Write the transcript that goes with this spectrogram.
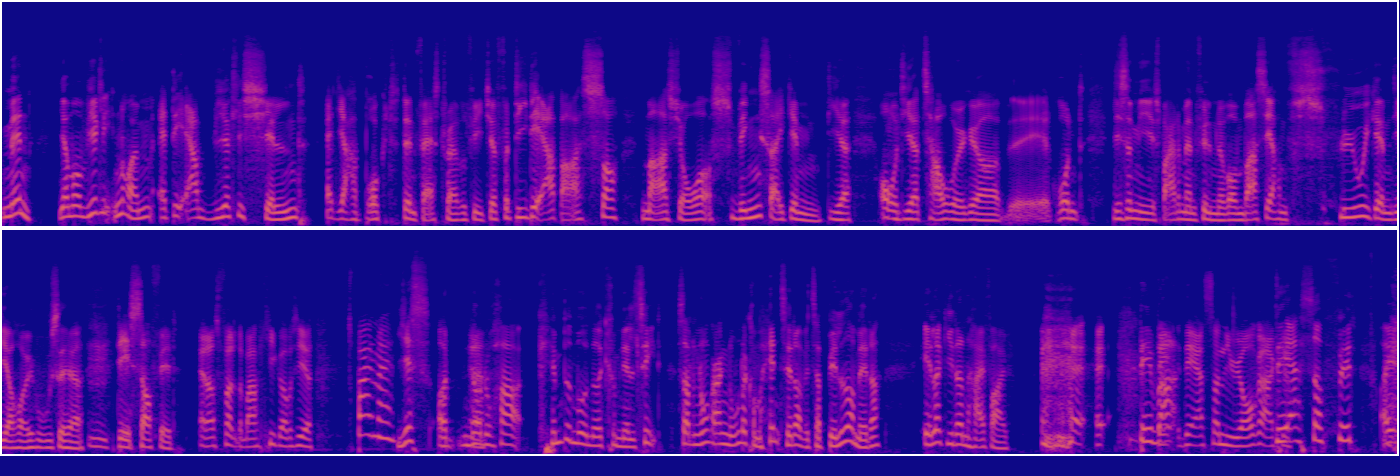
Men jeg må virkelig indrømme, at det er virkelig sjældent, at jeg har brugt den fast travel feature, fordi det er bare så meget sjovere at svinge sig igennem de her, over de her tagrygge og øh, rundt, ligesom i Spider-Man-filmene, hvor man bare ser ham flyve igennem de her høje huse her. Mm. Det er så fedt. Er der også folk, der bare kigger op og siger, Spider-Man! Yes, og når ja. du har kæmpet mod noget kriminalitet, så er der nogle gange nogen, der kommer hen til dig og vil tage billeder med dig, eller give dig en high five. Det var, det, det er så New York-agtigt. det er så fedt. Og jeg,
